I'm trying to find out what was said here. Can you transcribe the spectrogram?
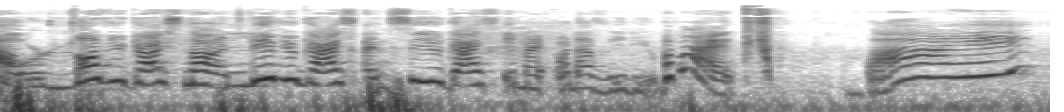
i will love you guys now and leave you guys and see you guys in my other video. Bye bye bye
